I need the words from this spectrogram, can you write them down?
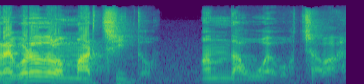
Recuerdo de los marchitos. Manda huevos, chaval.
